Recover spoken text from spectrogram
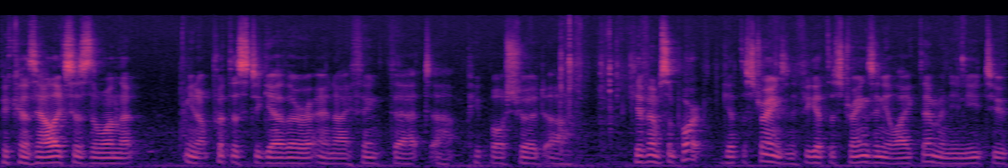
because Alex is the one that you know put this together, and I think that uh, people should uh, give him support. Get the strings, and if you get the strings and you like them, and you need to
